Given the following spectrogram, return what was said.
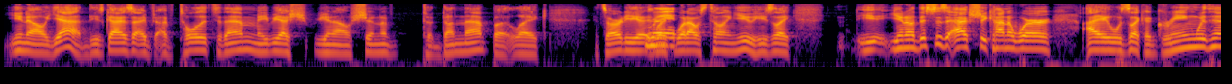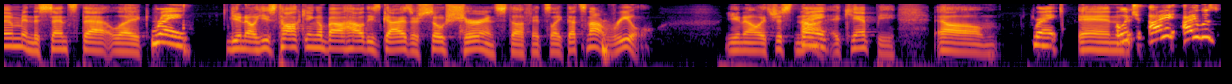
you know, yeah, these guys. I've I've told it to them. Maybe I sh- you know shouldn't have done that, but like it's already uh, like what I was telling you. He's like. You, you know, this is actually kind of where I was like agreeing with him in the sense that, like, right. you know, he's talking about how these guys are so sure and stuff. It's like that's not real. You know, it's just not. Right. It can't be. Um, Right. and which I I was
